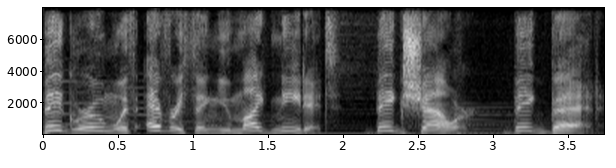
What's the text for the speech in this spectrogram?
Big room with everything you might need it. Big shower, big bed.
